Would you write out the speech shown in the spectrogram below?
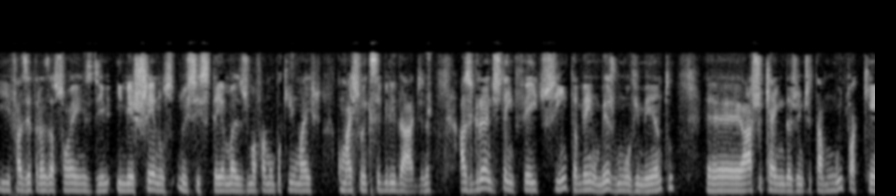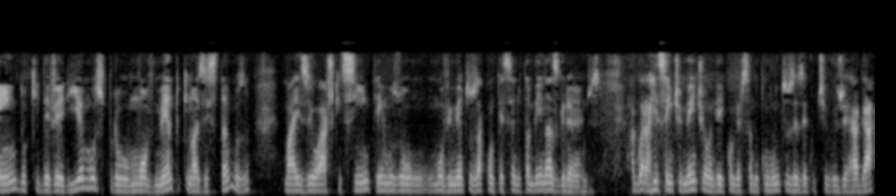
e fazer transações e, e mexer nos, nos, sistemas de uma forma um pouquinho mais com mais flexibilidade. Né? As grandes têm feito sim também o mesmo movimento. É, acho que ainda a gente está muito aquém do que deveríamos para o movimento que nós estamos. Né? mas eu acho que sim, temos um, movimentos acontecendo também nas grandes. Agora, recentemente, eu andei conversando com muitos executivos de RH,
